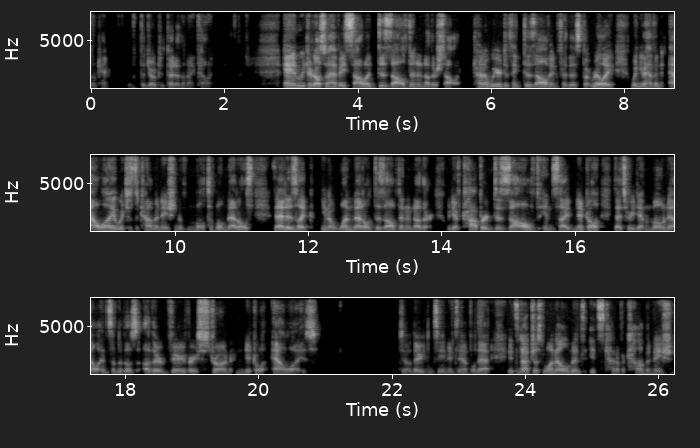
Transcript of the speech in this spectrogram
okay. The joke is better than I tell it. And we could also have a solid dissolved in another solid. Kind of weird to think dissolving for this, but really, when you have an alloy, which is a combination of multiple metals, that is like, you know, one metal dissolved in another. When you have copper dissolved inside nickel, that's where you get Monel and some of those other very, very strong nickel alloys. So there you can see an example of that. It's not just one element, it's kind of a combination.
